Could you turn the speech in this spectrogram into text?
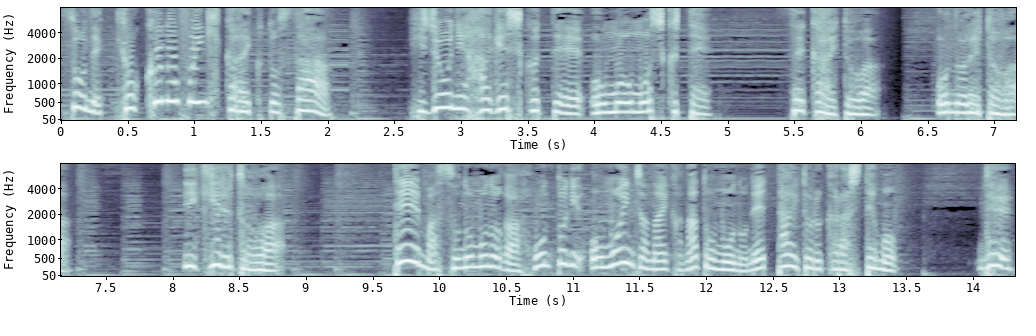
そうね、曲の雰囲気からいくとさ、非常に激しくて、重々しくて、世界とは、己とは、生きるとは、テーマそのものが本当に重いんじゃないかなと思うのね、タイトルからしても。で、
